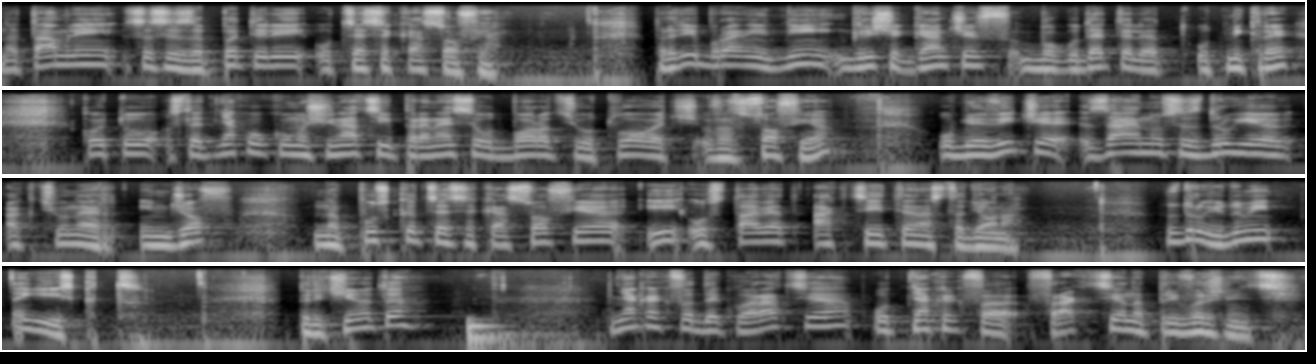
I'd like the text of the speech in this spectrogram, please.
натам ли са се запътили от ССК София? Преди броени дни Гриша Ганчев, благодетелят от Микре, който след няколко машинации пренесе отборът си от Ловеч в София, обяви, че заедно с другия акционер Инджов напускат ССК София и оставят акциите на стадиона. С други думи, не ги искат. Причината? Някаква декларация от някаква фракция на привърженици.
